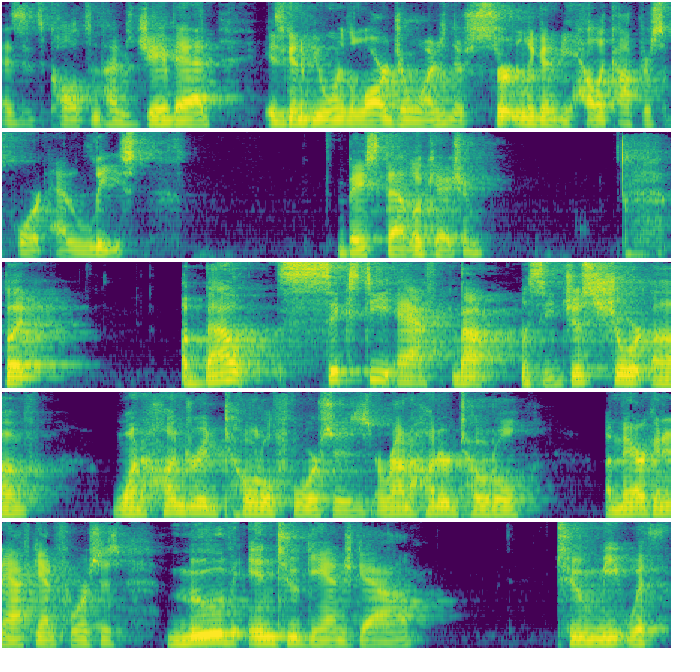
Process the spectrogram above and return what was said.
as it's called sometimes, JBAD is going to be one of the larger ones. And there's certainly going to be helicopter support at least based at that location. But about 60 af- about let's see, just short of 100 total forces, around 100 total American and Afghan forces move into Ganjgal to meet with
